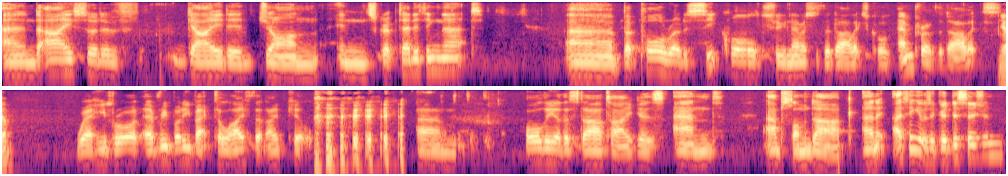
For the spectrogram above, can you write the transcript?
and I sort of guided John in script editing that. Uh, but Paul wrote a sequel to Nemesis of the Daleks called Emperor of the Daleks. Yep. Where he brought everybody back to life that I'd killed. um, all the other Star Tigers and Abslom Daak. And it, I think it was a good decision.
